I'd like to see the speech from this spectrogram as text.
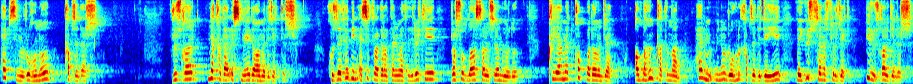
hepsinin ruhunu kabzeder. Rüzgar ne kadar esmeye devam edecektir? Huzeyfe bin Esid radıyallahu rivayet edilir ki Resulullah sallallahu aleyhi ve sellem buyurdu. Kıyamet kopmadan önce Allah'ın katından her müminin ruhunu kabzedeceği ve yüz sene sürecek bir rüzgar gelir.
